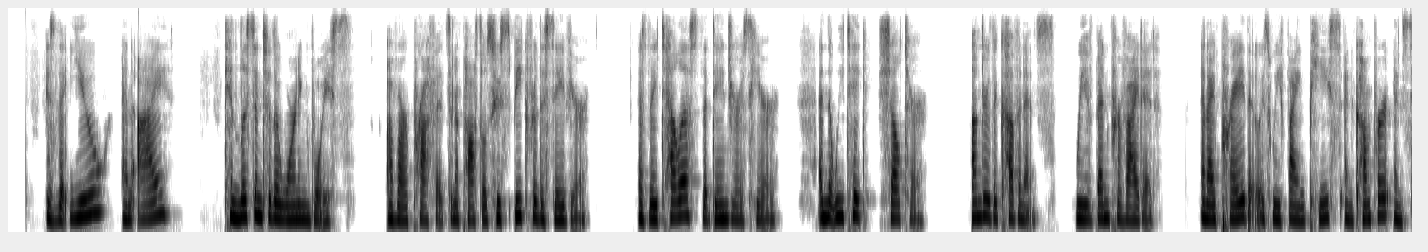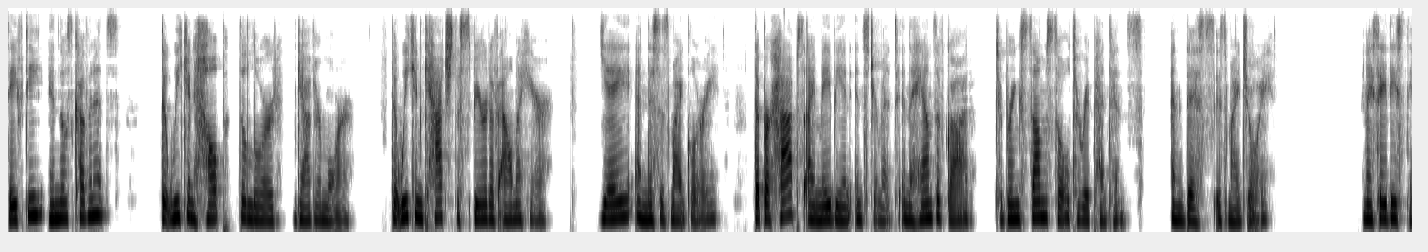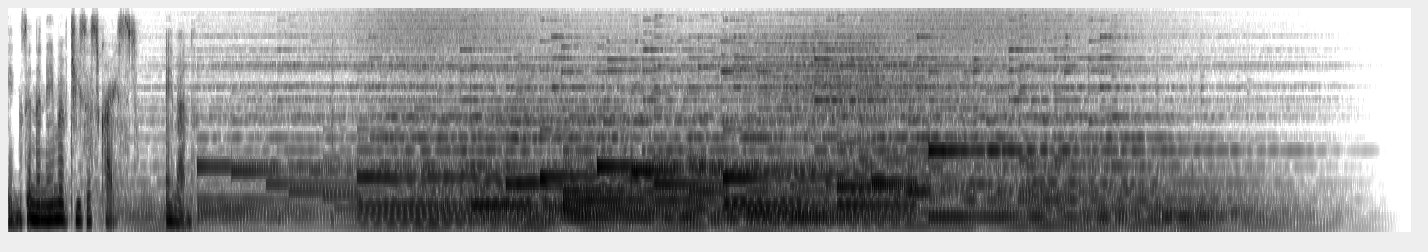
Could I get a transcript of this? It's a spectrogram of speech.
is that you and I can listen to the warning voice of our prophets and apostles who speak for the Savior as they tell us that danger is here and that we take shelter under the covenants we have been provided. And I pray that as we find peace and comfort and safety in those covenants, that we can help the Lord gather more, that we can catch the spirit of Alma here, Yea, and this is my glory, that perhaps I may be an instrument in the hands of God to bring some soul to repentance, and this is my joy. And I say these things in the name of Jesus Christ. Amen.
